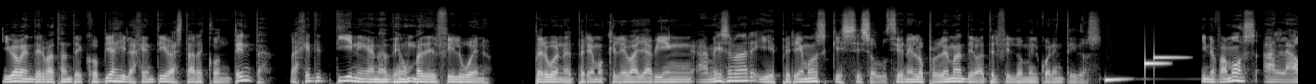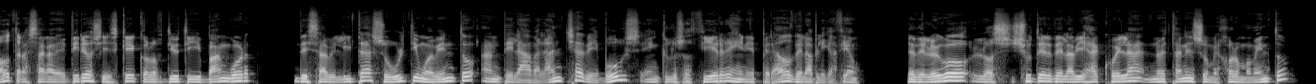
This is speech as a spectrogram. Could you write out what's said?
iba a vender bastantes copias y la gente iba a estar contenta. La gente tiene ganas de un Battlefield bueno. Pero bueno, esperemos que le vaya bien a Mesmar y esperemos que se solucionen los problemas de Battlefield 2042. Y nos vamos a la otra saga de tiros y es que Call of Duty Vanguard deshabilita su último evento ante la avalancha de bugs e incluso cierres inesperados de la aplicación. Desde luego, los shooters de la vieja escuela no están en su mejor momento,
